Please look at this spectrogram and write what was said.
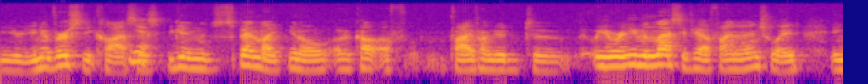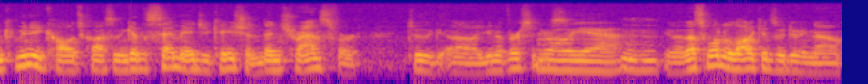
your university classes, Yeah. you can spend like you know a five hundred to or even less if you have financial aid in community college classes and get the same education, then transfer to the uh, universities. Oh yeah. hmm You know that's what a lot of kids are doing now.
